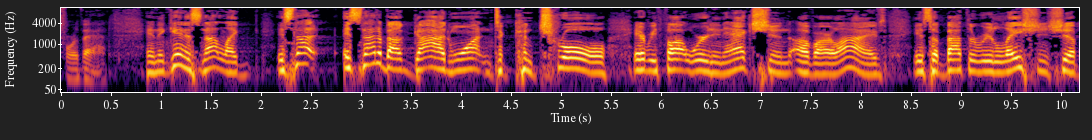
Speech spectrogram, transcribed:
for that. And again, it's not like, it's not it's not about God wanting to control every thought, word, and action of our lives. It's about the relationship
